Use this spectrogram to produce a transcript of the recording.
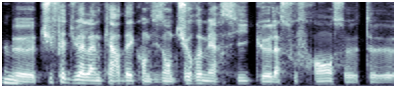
mmh. euh, tu fais du Alan Kardec en disant tu remercies que la souffrance te,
